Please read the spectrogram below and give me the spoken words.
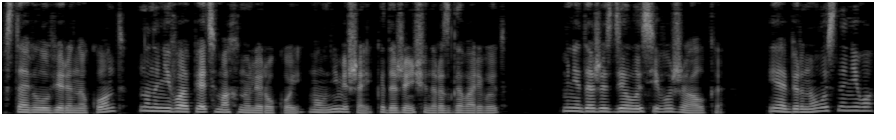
Вставил уверенно Конт, но на него опять махнули рукой, мол, не мешай, когда женщины разговаривают. Мне даже сделалось его жалко. Я обернулась на него,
